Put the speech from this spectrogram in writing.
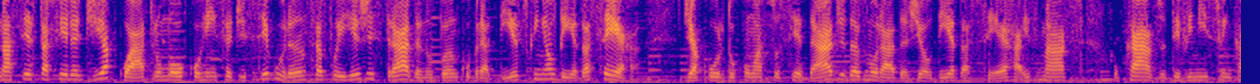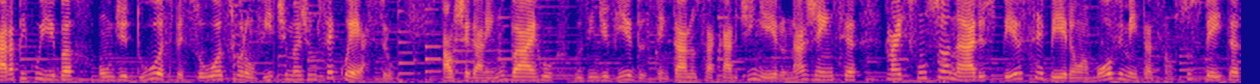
Na sexta-feira, dia 4, uma ocorrência de segurança foi registrada no Banco Bradesco em Aldeia da Serra. De acordo com a Sociedade das Moradas de Aldeia da Serra, a SMAS, o caso teve início em Carapicuíba, onde duas pessoas foram vítimas de um sequestro. Ao chegarem no bairro, os indivíduos tentaram sacar dinheiro na agência, mas funcionários perceberam a movimentação suspeita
